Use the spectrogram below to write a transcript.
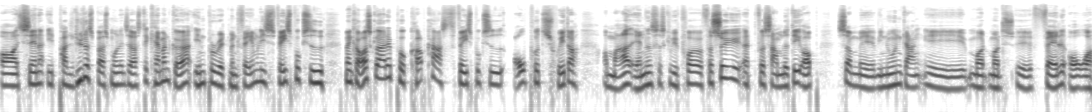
og sender et par lytterspørgsmål ind til os. Det kan man gøre ind på Redman Families Facebook-side. Man kan også gøre det på Copcast Facebook-side og på Twitter og meget andet. Så skal vi prøve at forsøge at få samlet det op, som øh, vi nu engang øh, måtte, måtte øh, falde over.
